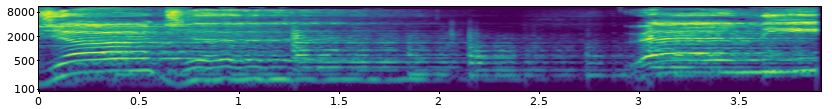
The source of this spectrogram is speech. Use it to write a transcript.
Georgia, write me.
